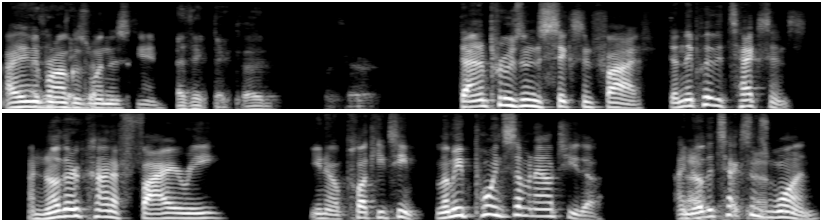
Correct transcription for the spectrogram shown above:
I think I the think Broncos win this game. I think they could for sure. That improves them to six and five. Then they play the Texans, another kind of fiery, you know, plucky team. Let me point something out to you though. I know the Texans no. won.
